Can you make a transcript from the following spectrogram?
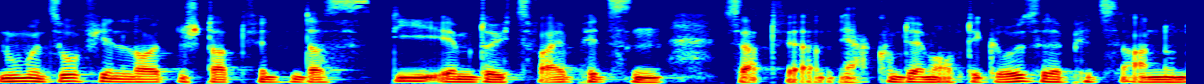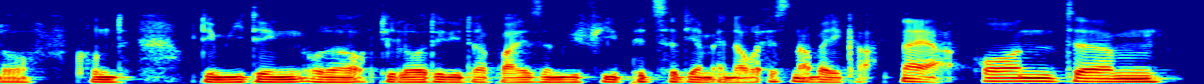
nur mit so vielen Leuten stattfinden, dass die eben durch zwei Pizzen satt werden. Ja, kommt ja immer auf die Größe der Pizza an und aufgrund auf die Meeting oder auf die Leute, die dabei sind, wie viel Pizza die am Ende auch essen, aber egal. Naja, und ähm,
